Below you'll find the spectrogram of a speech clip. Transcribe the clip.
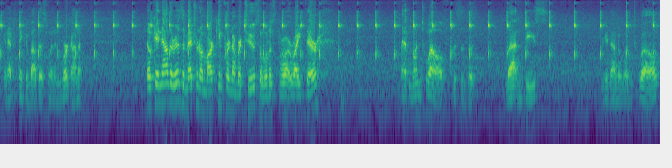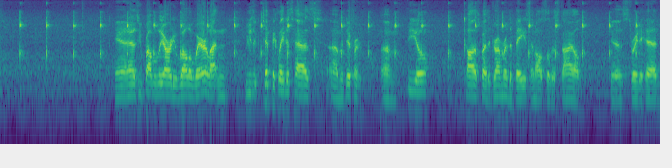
gonna have to think about this one and work on it. Okay, now there is a metronome marking for number two, so we'll just throw it right there at 112. This is the Latin piece. We get down to 112. And as you probably already well aware, Latin music typically just has um, a different um, feel caused by the drummer, the bass, and also the style is straight ahead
